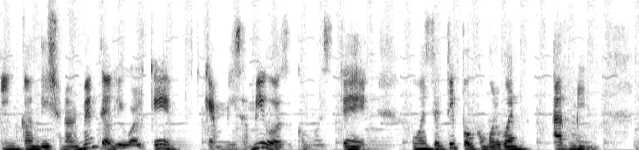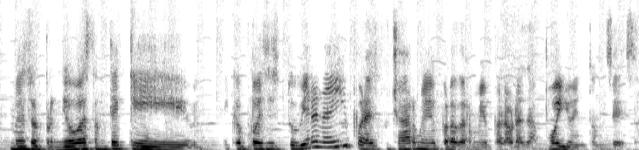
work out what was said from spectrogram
incondicionalmente, al igual que, que mis amigos, como este, como este tipo, como el buen admin. Me sorprendió bastante que, que pues estuvieran ahí para escucharme, para darme palabras de apoyo. Entonces,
